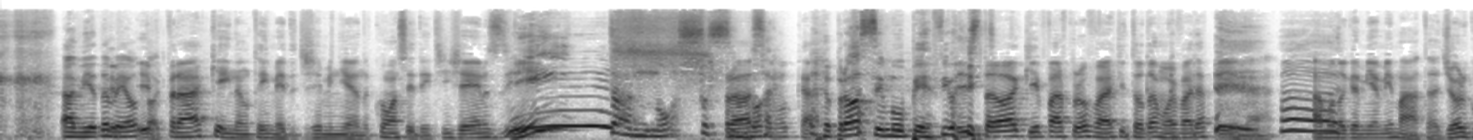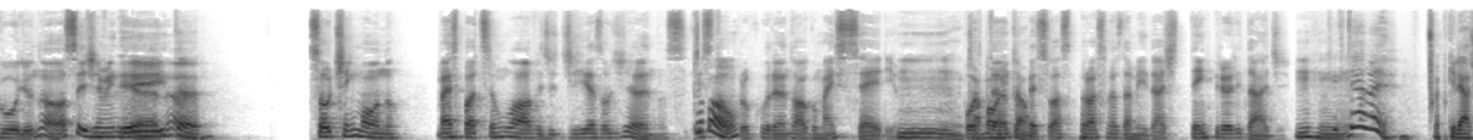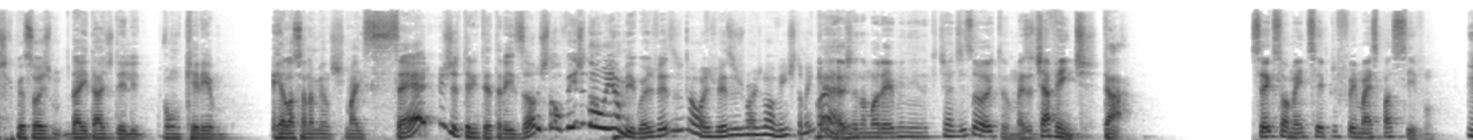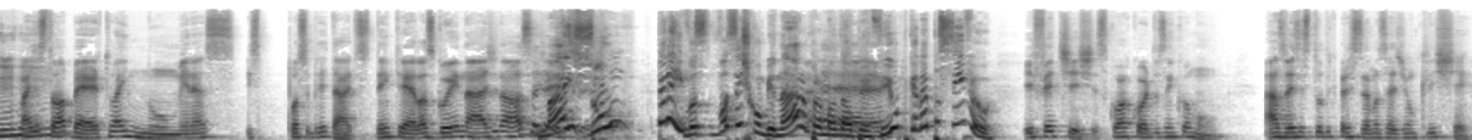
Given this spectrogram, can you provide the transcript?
a minha também é o e, toque. E pra quem não tem medo de geminiano com acidente em gêmeos. Eita, nossa senhora. Próximo cara. Próximo perfil. Estou aqui para provar que todo amor vale a pena. A monogamia me mata. De orgulho. Nossa, e geminiano. Eita. Sou Tim Mono, mas pode ser um love de dias ou de anos. Tá Estou bom. procurando algo mais sério. Hum, tá Portanto, bom então. pessoas próximas da minha idade têm prioridade. Uhum. O que, que tem a ver? É porque ele acha que pessoas da idade dele vão querer relacionamentos mais sérios de 33 anos? Talvez não, hein, amigo? Às vezes não, às vezes os mais novinhos também Ué, eu querem. já namorei menino que tinha 18, mas eu tinha 20. Tá. Sexualmente sempre fui mais passivo. Uhum. Mas estou aberto a inúmeras possibilidades. Dentre elas, goinagem. Nossa, gente. Mais um? Peraí, vo- vocês combinaram pra mandar o É. perfil? Porque não é possível. E fetiches, com acordos em comum. Às vezes tudo que precisamos é de um clichê.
